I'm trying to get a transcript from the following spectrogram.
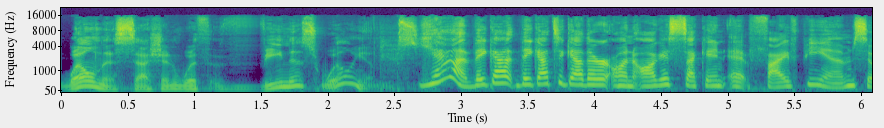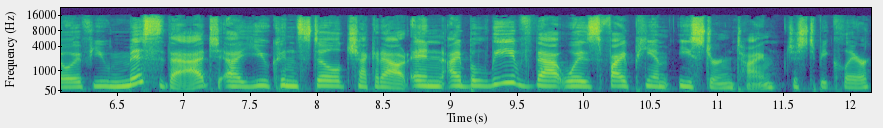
wellness session with Venus Williams. Yeah, they got they got together on August second at five p.m. So if you miss that, uh, you can still check it out. And I believe that was five p.m. Eastern time, just to be clear.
